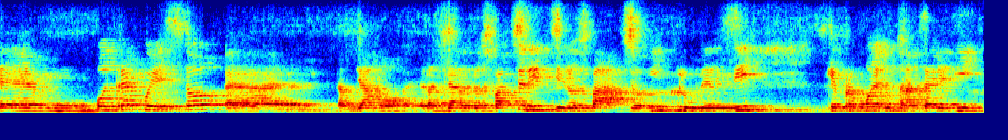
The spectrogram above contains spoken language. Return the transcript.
Ehm, oltre a questo eh, abbiamo nella chiara dello spazio Rizzi lo spazio Includersi che propone tutta una serie di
